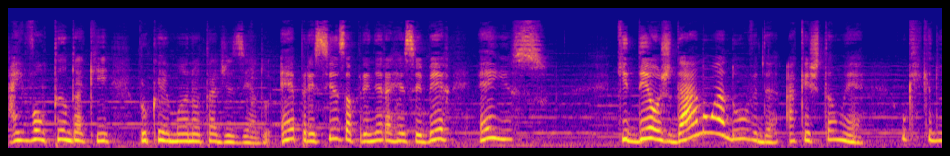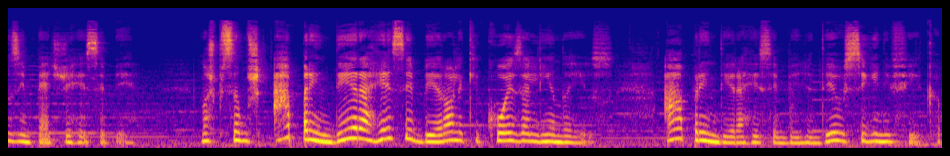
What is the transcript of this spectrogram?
Aí voltando aqui para o que Emmanuel está dizendo, é preciso aprender a receber? É isso. Que Deus dá, não há dúvida. A questão é, o que, que nos impede de receber? Nós precisamos aprender a receber. Olha que coisa linda isso. Aprender a receber de Deus significa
